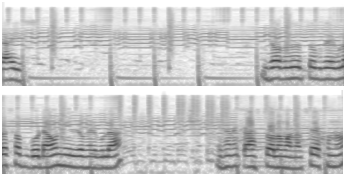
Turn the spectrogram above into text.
গাইস যতদূর চোখ যায় এগুলো সব গোডাউন, নীল রঙেরগুলা। এখানে কাজ চলমান আছে এখনও।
